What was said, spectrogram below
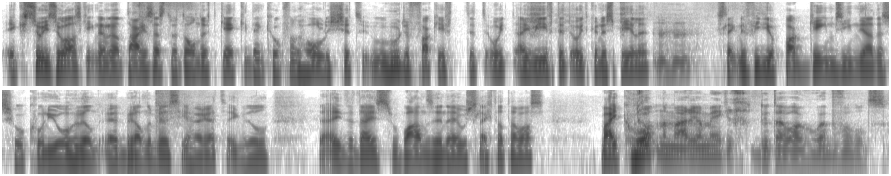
Ik sowieso, als ik naar een Atari 2600 kijk, denk ik ook van holy shit, hoe de fuck heeft dit ooit, eh, wie heeft dit ooit kunnen spelen? Het is like een videopak game zien, ja, dat is ook gewoon je ogen willen uitbranden met een sigaret. Ik bedoel, dat, dat is waanzin, hè, hoe slecht dat dat was. Maar ik hoop... Goh, een Mario Maker doet dat wel goed, hè, bijvoorbeeld.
